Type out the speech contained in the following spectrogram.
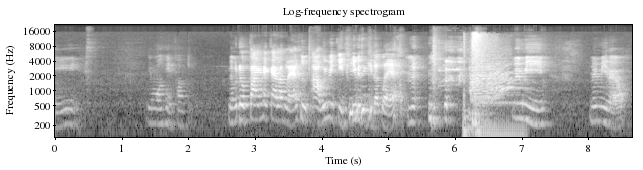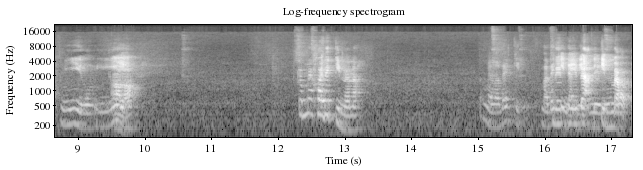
นี้พี่มองเห็นความกลิ่นเดี๋ยวไปดูป้ายใกล้ๆรักแร้คืออ้าวไม่มีกลิ่นพี่ไม่ได้กลิ่นรักแร้ ไม่ไม่มี ไม่มีแล้วนี่ตรงนี้อ๋อเหรอ ก็ไม่ค่อยได้กลิ่นแล้วนะทำไมเราได้กลิ่นเราได้นิกลิ่นดๆอะนึงกลิ่นแบบป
